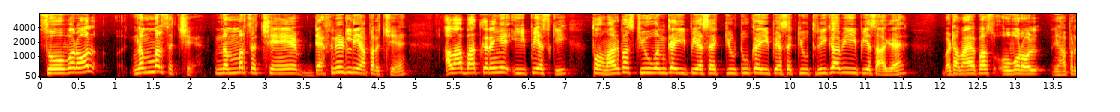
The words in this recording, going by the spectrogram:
सो ओवरऑल नंबर्स अच्छे हैं। नंबर्स अच्छे हैं डेफिनेटली यहाँ पर अच्छे हैं। अब आप बात करेंगे ईपीएस e की तो हमारे पास Q1 का ईपीएस e है Q2 का ईपीएस e है Q3 का भी ईपीएस आ गया है। बट हमारे पास ओवरऑल यहाँ पर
